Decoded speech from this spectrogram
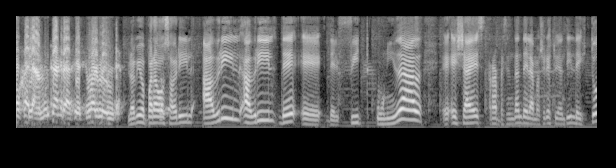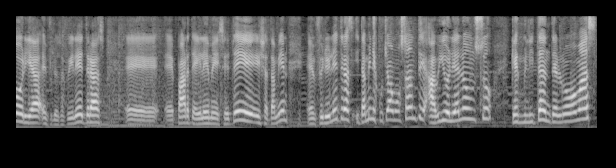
Ojalá, muchas gracias, igualmente. Lo mismo para vos, Abril. Abril, Abril de, eh, del FIT Unidad. Eh, ella es representante de la mayoría estudiantil de Historia en Filosofía y Letras, eh, parte del MST, ella también, en Filosofía y Letras. Y también escuchábamos antes a Viole Alonso, que es militante del Nuevo Más,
